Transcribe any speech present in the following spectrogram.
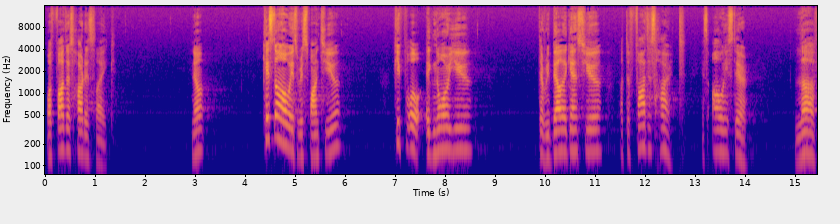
what father's heart is like. You know, kids don't always respond to you. People ignore you, they rebel against you, but the father's heart is always there. Love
